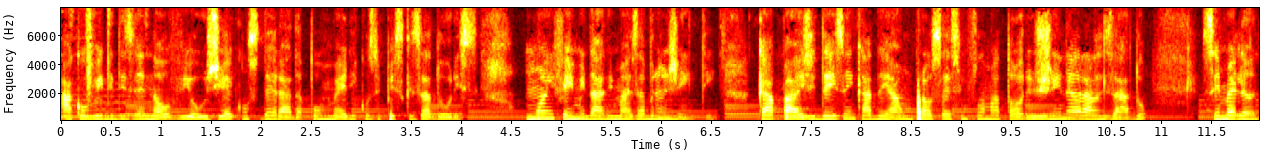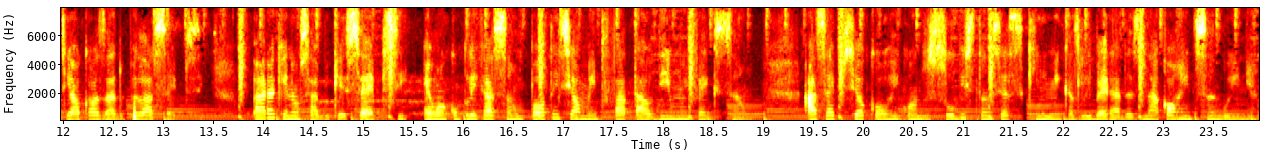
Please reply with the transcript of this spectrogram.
a Covid-19 hoje é considerada por médicos e pesquisadores uma enfermidade mais abrangente, capaz de desencadear um processo inflamatório generalizado semelhante ao causado pela sepse. Para quem não sabe o que é sepse, é uma complicação potencialmente fatal de uma infecção a sepse ocorre quando substâncias químicas liberadas na corrente sanguínea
